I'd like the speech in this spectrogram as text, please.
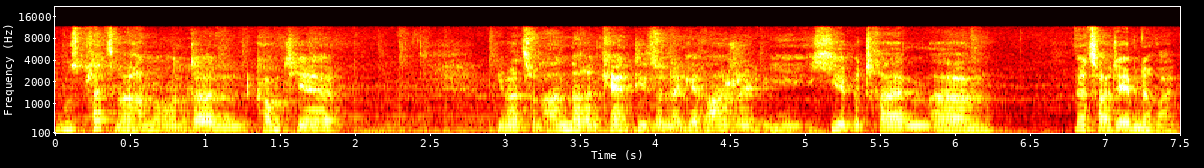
muss Platz machen und dann kommt hier, wie man es von anderen kennt, die so eine Garage wie ich hier betreiben, ähm, eine zweite Ebene rein.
